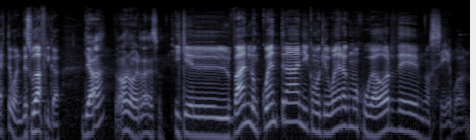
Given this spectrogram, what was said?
este weón, de Sudáfrica. ¿Ya? No, no, verdad eso. Y que el van lo encuentran y como que el weón era como jugador de, no sé, weón,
